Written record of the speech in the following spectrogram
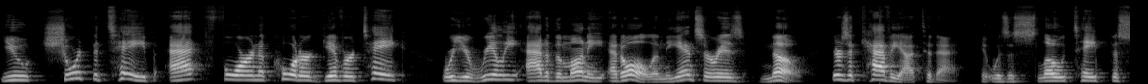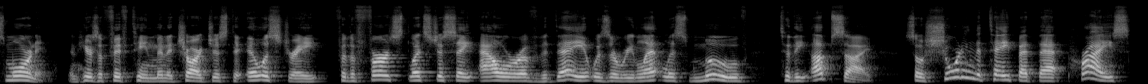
you short the tape at four and a quarter, give or take, were you really out of the money at all? And the answer is no. There's a caveat to that. It was a slow tape this morning. And here's a 15 minute chart just to illustrate. For the first, let's just say, hour of the day, it was a relentless move to the upside. So, shorting the tape at that price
